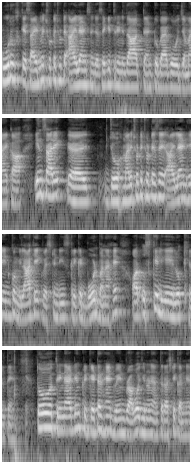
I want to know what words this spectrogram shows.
पूर्व के साइड में छोटे छोटे आइलैंड्स हैं, जैसे कि त्रिनिदाद एंड टोबैगो जमैका इन सारे जो हमारे छोटे छोटे से आइलैंड है, इनको मिला के एक वेस्ट इंडीज़ क्रिकेट बोर्ड बना है और उसके लिए ये लोग खेलते हैं। तो त्रिनाडियन क्रिकेटर हैं ड्वेन ब्रावो, जिन्होंने अंतर्राष्ट्रीय कन्या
